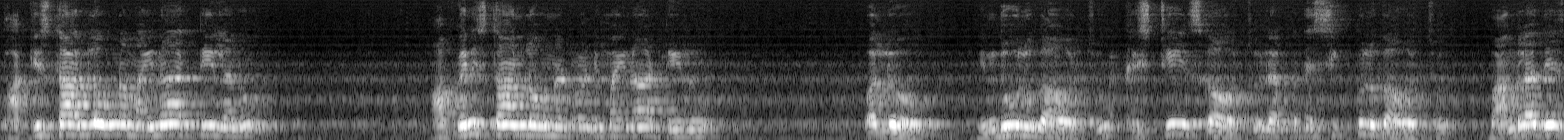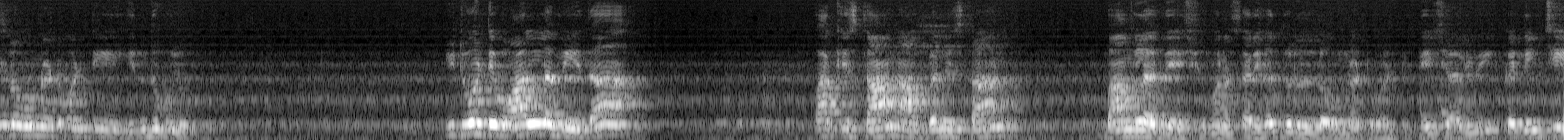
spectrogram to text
పాకిస్తాన్లో ఉన్న మైనార్టీలను ఆఫ్ఘనిస్తాన్లో ఉన్నటువంటి మైనార్టీలు వాళ్ళు హిందువులు కావచ్చు క్రిస్టియన్స్ కావచ్చు లేకపోతే సిక్కులు కావచ్చు బంగ్లాదేశ్లో ఉన్నటువంటి హిందువులు ఇటువంటి వాళ్ళ మీద పాకిస్తాన్ ఆఫ్ఘనిస్తాన్ బంగ్లాదేశ్ మన సరిహద్దులలో ఉన్నటువంటి దేశాలు ఇవి. ఇక్కడి నుంచి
